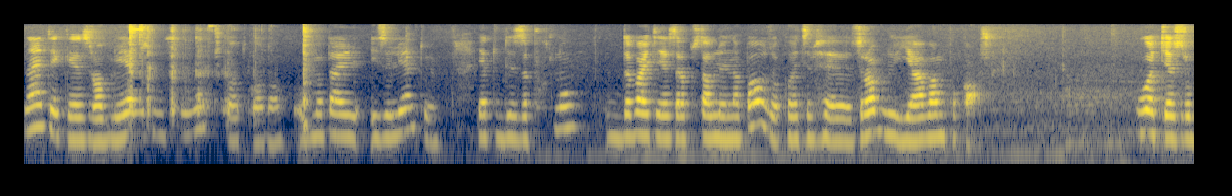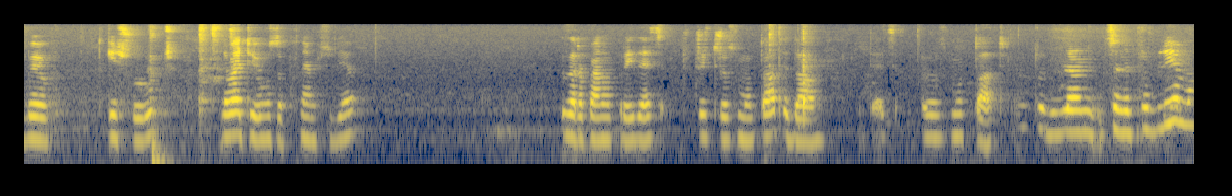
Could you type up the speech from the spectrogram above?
Знаєте, яке я зроблю? Я візьму шурупчика такого, обмотаю ізолентою, я туди запхну. Давайте я зараз поставлю на паузу, коли це все зроблю, я вам покажу. От я зробив такий шурупчик. Давайте його запхнемо сюди. Зараз, певно, прийдеться чуть-чуть розмотати, да. Прийдеться розмотати. Ну, тут для... Це не проблема.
